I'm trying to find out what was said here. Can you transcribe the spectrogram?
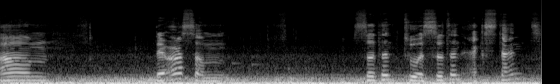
Um, there are some certain to a certain extent,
